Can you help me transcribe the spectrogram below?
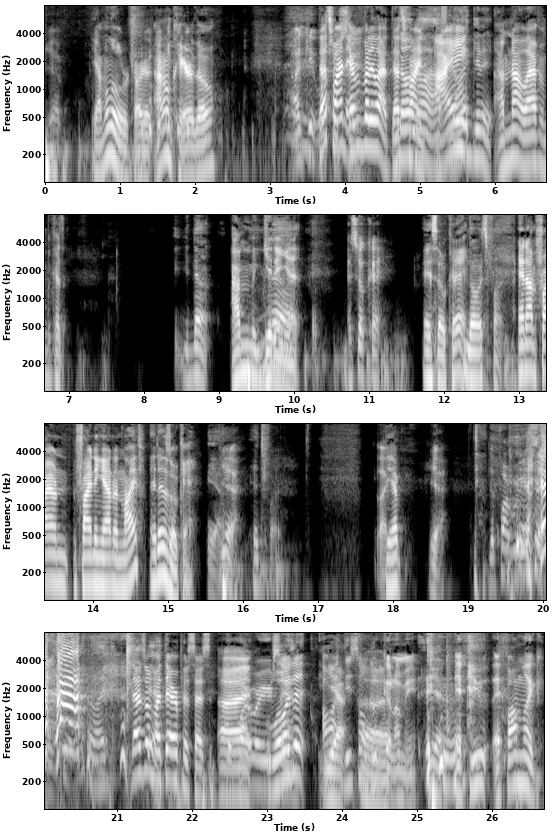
yeah Yeah, I'm a little retarded. I don't care though. I get what That's you're fine. saying. Everybody laugh. That's No, fine. no, I- I, no, I get it. I'm not laughing because You're not. I'm getting No. it. It's okay. It's okay. No, it's fine. And I'm find, finding out in life, it is okay. Yeah, Yeah. it's fine. Like, Yep. Yeah. The part where you're saying, like, That's what my therapist says. the Uh, part where you're what was saying, it? Oh, these don't uh, look good on me. yeah. If you, if I'm like,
